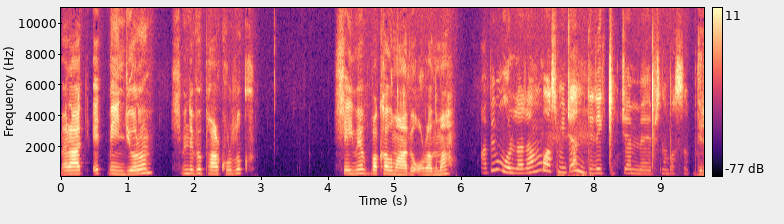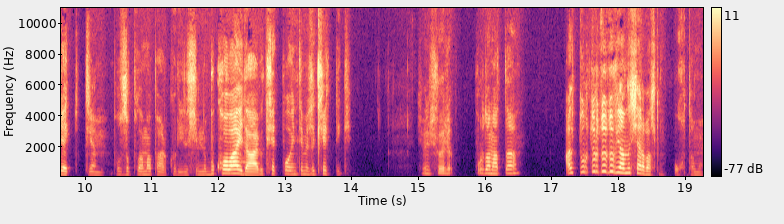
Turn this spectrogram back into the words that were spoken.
Merak etmeyin diyorum. Şimdi bir parkurluk şeyime bakalım abi oranıma. Abi morlara mı basmayacaksın? Direkt gideceğim mi hepsine basıp? Direkt gideceğim. Bu zıplama parkuruydu şimdi. Bu kolaydı abi. Checkpoint'imizi çektik. Şimdi şöyle buradan hatta. Ay dur dur dur dur yanlış yere bastım. Oh tamam.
